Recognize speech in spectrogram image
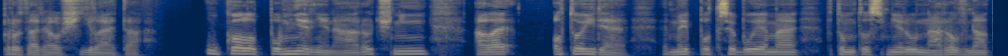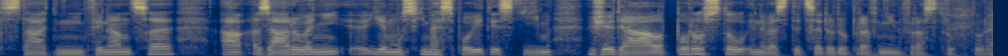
pro ta další léta. Úkol poměrně náročný, ale O to jde. My potřebujeme v tomto směru narovnat státní finance a zároveň je musíme spojit i s tím, že dál porostou investice do dopravní infrastruktury.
